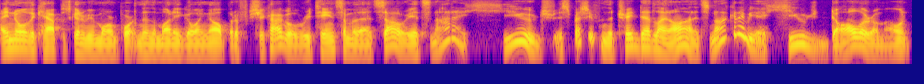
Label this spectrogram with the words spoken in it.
I know the cap is going to be more important than the money going out, but if Chicago retains some of that salary, it's not a huge, especially from the trade deadline on, it's not going to be a huge dollar amount.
